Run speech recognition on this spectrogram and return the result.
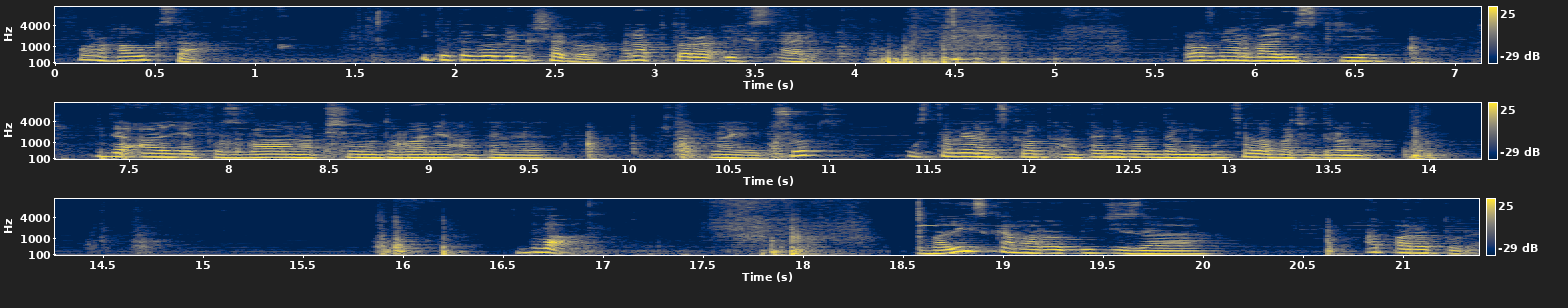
Forhawksa. I do tego większego, Raptora XR. Rozmiar walizki idealnie pozwala na przymontowanie anteny na jej przód. Ustawiając kąt anteny będę mógł celować w drona. 2. Walizka ma robić za aparaturę,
